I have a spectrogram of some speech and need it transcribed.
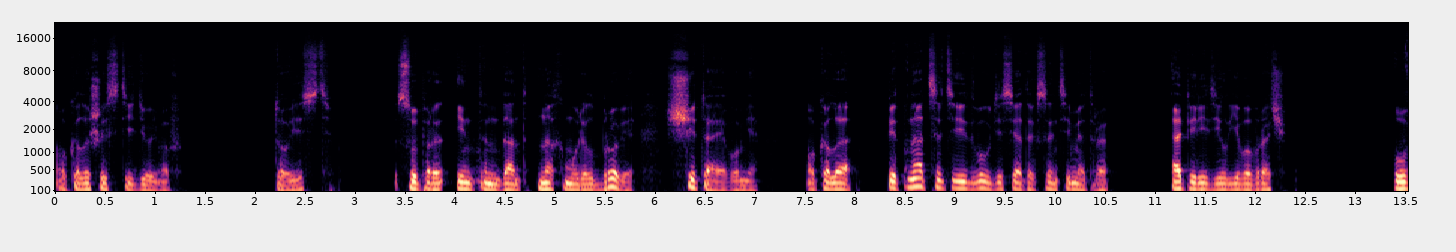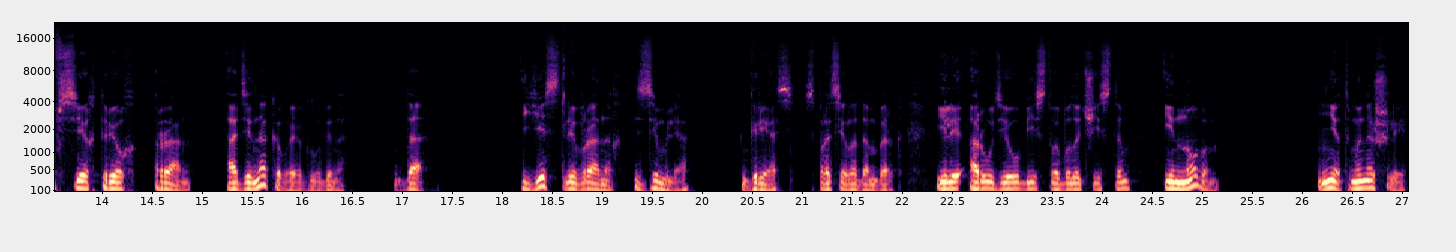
Около шести дюймов. То есть? Суперинтендант нахмурил брови, считая в уме. Около 15,2 сантиметра. Опередил его врач. У всех трех ран одинаковая глубина? Да. Есть ли в ранах земля? Грязь, спросил Адамберг. Или орудие убийства было чистым и новым? Нет, мы нашли.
